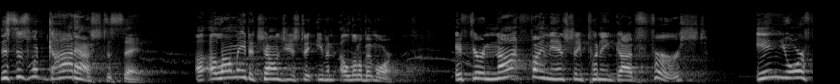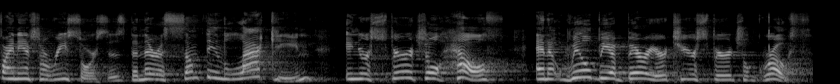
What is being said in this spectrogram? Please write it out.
This is what God has to say. Allow me to challenge you just to even a little bit more. If you're not financially putting God first in your financial resources, then there is something lacking in your spiritual health, and it will be a barrier to your spiritual growth.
